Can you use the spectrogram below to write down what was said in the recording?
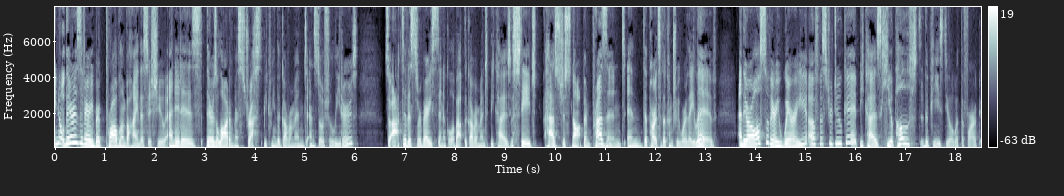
You know, there is a very big problem behind this issue, and it is there's a lot of mistrust between the government and social leaders. So activists are very cynical about the government because the state has just not been present in the parts of the country where they live. And they are also very wary of Mr. Duque because he opposed the peace deal with the FARC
